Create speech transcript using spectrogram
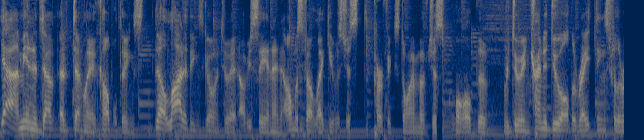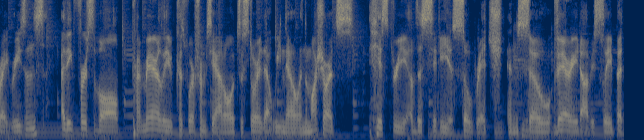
Yeah, I mean, def- uh, definitely a couple things. A lot of things go into it, obviously, and it almost felt like it was just the perfect storm of just all the we're doing, trying to do all the right things for the right reasons. I think, first of all, primarily because we're from Seattle, it's a story that we know, and the martial arts history of the city is so rich and so varied, obviously. But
